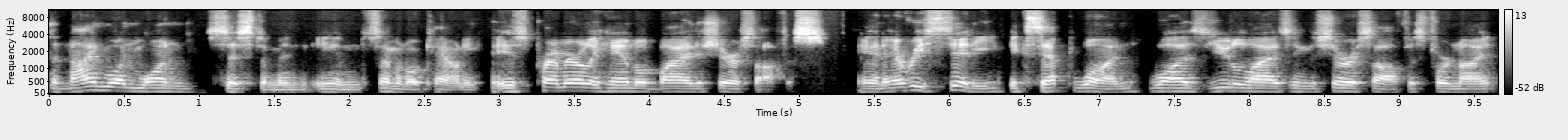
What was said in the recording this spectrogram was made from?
the 911 system in in Seminole County is primarily handled by the sheriff's office. And every city except one was utilizing the sheriff's office for nine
